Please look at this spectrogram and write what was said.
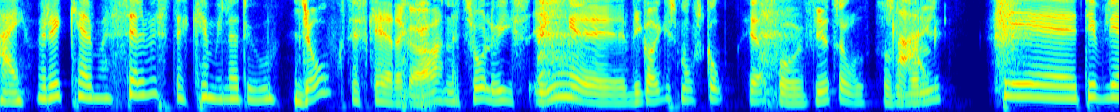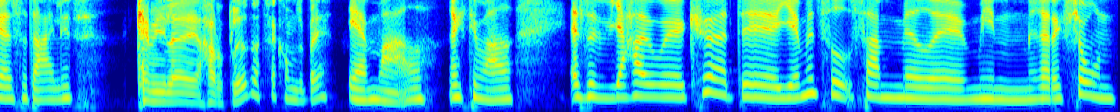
Hej, vil du ikke kalde mig selveste Camilla Due? Jo, det skal jeg da gøre, naturligvis. Ingen, øh, vi går ikke i små sko her på Firtoget, så selvfølgelig. Det, det bliver altså dejligt. Camilla, har du glædet dig til at komme tilbage? Ja, meget. Rigtig meget. Altså, jeg har jo øh, kørt øh, hjemmetid sammen med øh, min redaktion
